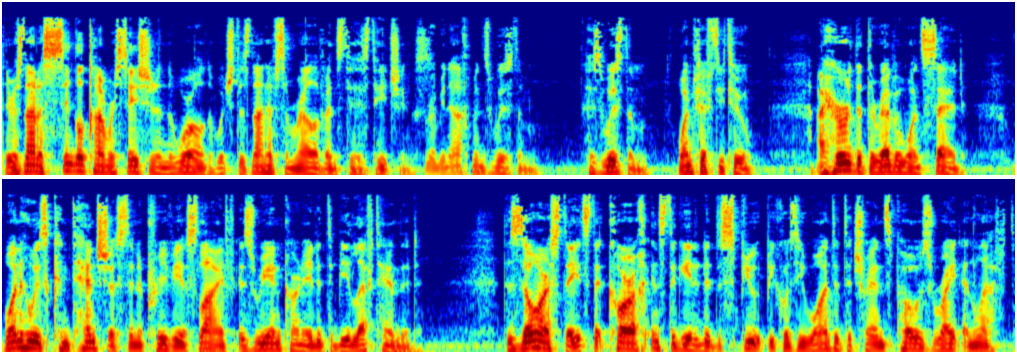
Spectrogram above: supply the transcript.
There is not a single conversation in the world which does not have some relevance to his teachings. Rabbi Nachman's wisdom, his wisdom, 152. I heard that the Rebbe once said, one who is contentious in a previous life is reincarnated to be left-handed. The Zohar states that Korach instigated a dispute because he wanted to transpose right and left.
